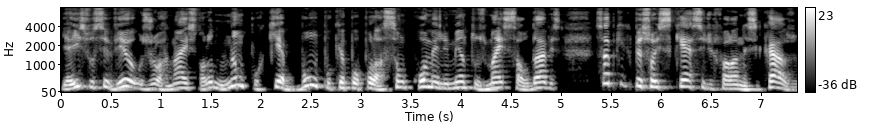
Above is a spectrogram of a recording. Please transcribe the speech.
E aí, se você vê os jornais falando, não, porque é bom, porque a população come alimentos mais saudáveis. Sabe o que o pessoal esquece de falar nesse caso?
